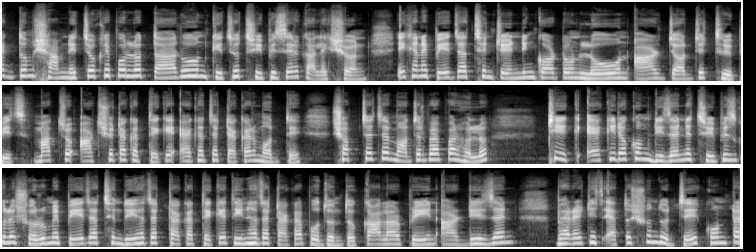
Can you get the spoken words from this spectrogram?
একদম সামনে চোখে পড়ল দারুণ কিছু থ্রি পিসের কালেকশন এখানে পেয়ে যাচ্ছেন ট্রেন্ডিং কটন লোন আর জর্জের থ্রি পিস মাত্র আটশো টাকার থেকে এক হাজার টাকার মধ্যে। সবচাইতে মজার ব্যাপার হলো ঠিক একই রকম ডিজাইনের থ্রি পিসগুলো শোরুমে পেয়ে যাচ্ছেন দুই হাজার টাকা থেকে তিন হাজার টাকা পর্যন্ত। কালার প্রিন্ট আর ডিজাইন ভ্যারাইটিস এত সুন্দর যে কোনটা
